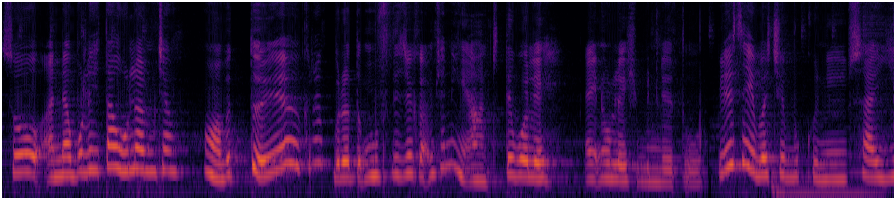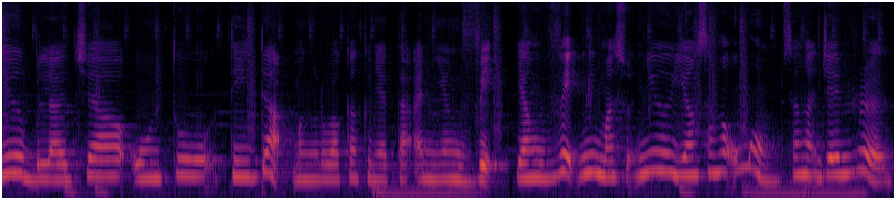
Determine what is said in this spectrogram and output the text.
So anda boleh tahulah macam Ha betul ya kenapa Datuk Mufti cakap macam ni? Ah ha, kita boleh acknowledge benda tu. Bila saya baca buku ni, saya belajar untuk tidak mengeluarkan kenyataan yang vague. Yang vague ni maksudnya yang sangat umum, sangat general,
